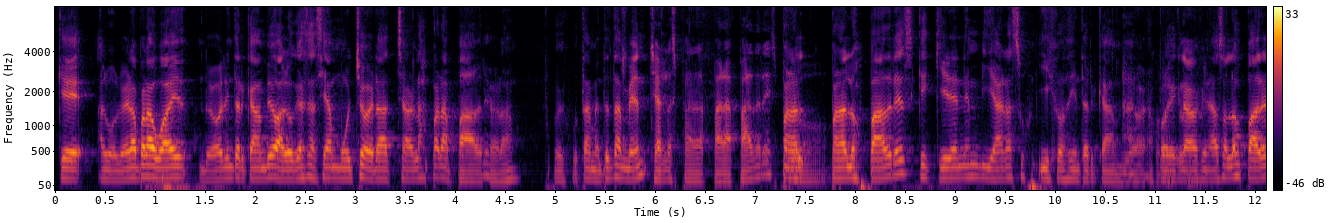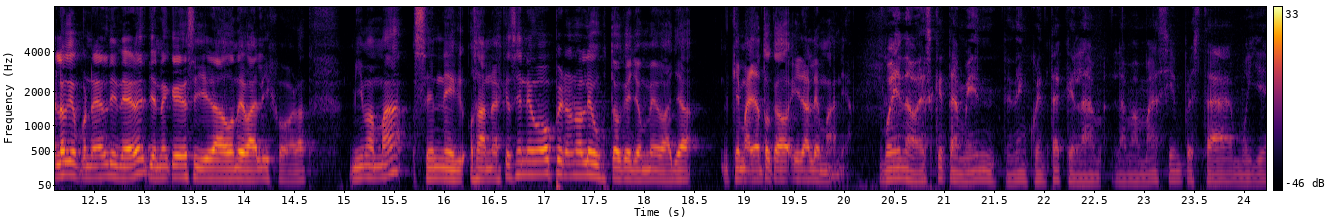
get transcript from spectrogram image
que al volver a Paraguay, luego del intercambio, algo que se hacía mucho era charlas para padres, ¿verdad? Porque justamente también... Charlas para, para padres. Para, para los padres que quieren enviar a sus hijos de intercambio, ah, ¿verdad? Porque claro, al final son los padres los que ponen el dinero y tienen que decidir a dónde va el hijo, ¿verdad? Mi mamá se negó, o sea, no es que se negó, pero no le gustó que yo me vaya, que me haya tocado ir a Alemania. Bueno, es que también ten en cuenta que la, la mamá siempre está muy...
